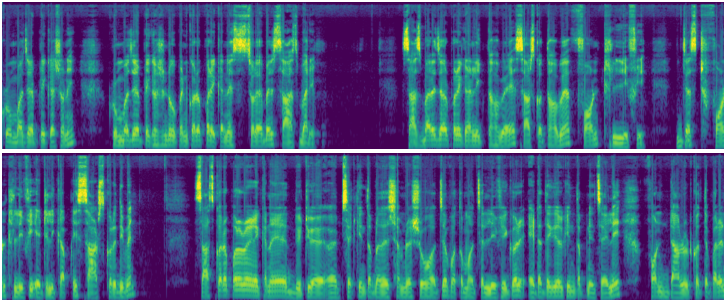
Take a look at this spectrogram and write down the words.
ক্রোম বাজার অ্যাপ্লিকেশনে ক্রোম বাজার অ্যাপ্লিকেশনটা ওপেন করার পর এখানে চলে যাবেন সার্চ বারে সার্চ বারে যাওয়ার পর এখানে লিখতে হবে সার্চ করতে হবে ফন্ট লিফি জাস্ট ফন্ট লিফি এটি লিখে আপনি সার্চ করে দিবেন। সার্চ করার পর এখানে দুইটি ওয়েবসাইট কিন্তু আপনাদের সামনে শো হচ্ছে। প্রথম হচ্ছে লিফিগর এটা থেকেও কিন্তু আপনি চাইলে ফন্ট ডাউনলোড করতে পারেন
